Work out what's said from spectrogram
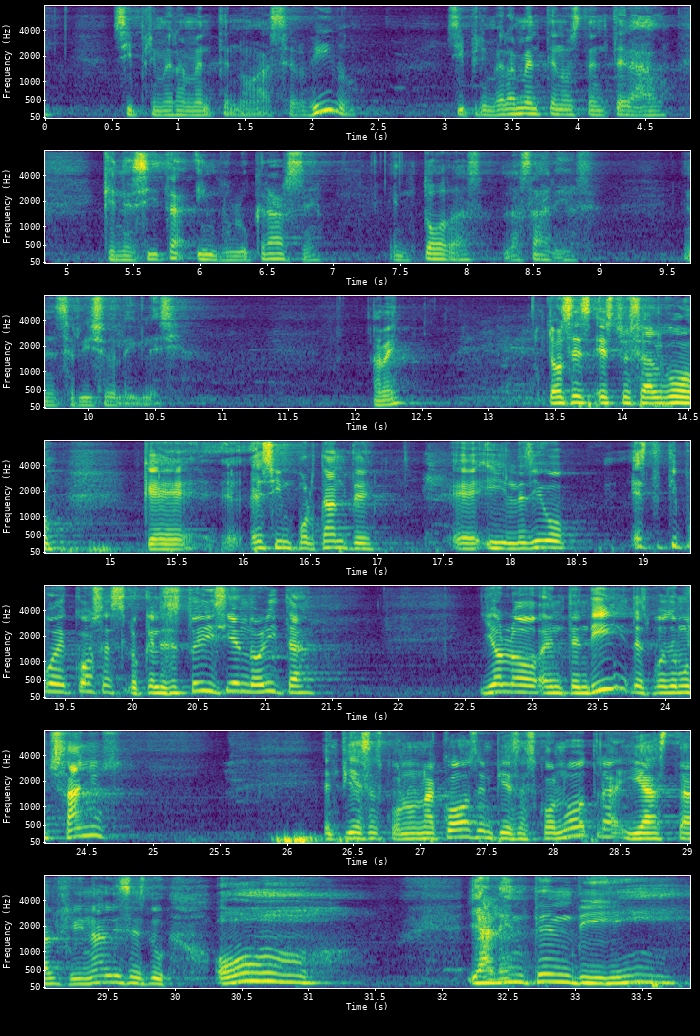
si primeramente no ha servido, si primeramente no está enterado que necesita involucrarse en todas las áreas en el servicio de la iglesia. Amén. Entonces, esto es algo que es importante eh, y les digo, este tipo de cosas, lo que les estoy diciendo ahorita, yo lo entendí después de muchos años. Empiezas con una cosa, empiezas con otra y hasta el final dices tú, oh, ya le entendí.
